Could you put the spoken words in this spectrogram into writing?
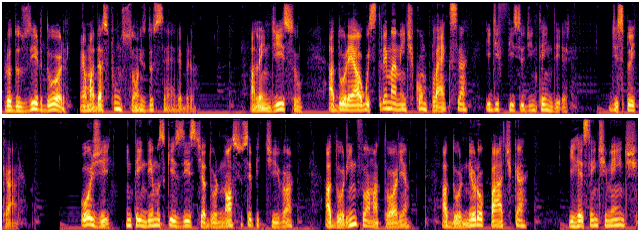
Produzir dor é uma das funções do cérebro. Além disso, a dor é algo extremamente complexa e difícil de entender, de explicar. Hoje, entendemos que existe a dor nociceptiva, a dor inflamatória, a dor neuropática E recentemente,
